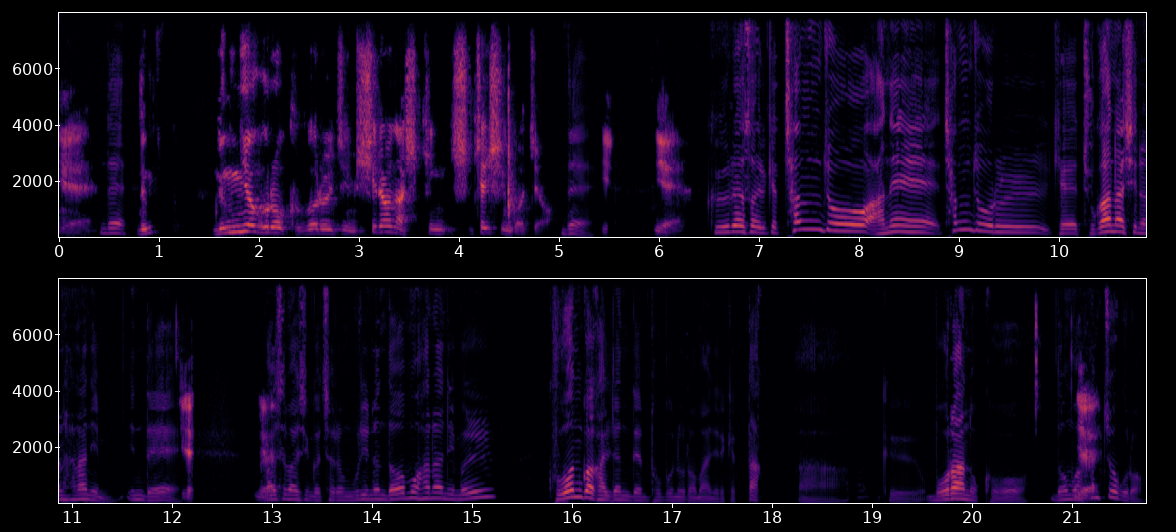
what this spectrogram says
예. 근데 능 력으로 그거를 지금 실현화시킨 시키신 거죠. 네. 예, 그래서 이렇게 창조 안에 창조를 이렇게 주관하시는 하나님인데 예. 예, 말씀하신 것처럼 우리는 너무 하나님을 구원과 관련된 부분으로만 이렇게 딱, 아, 그, 몰아놓고 너무 예. 한쪽으로.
